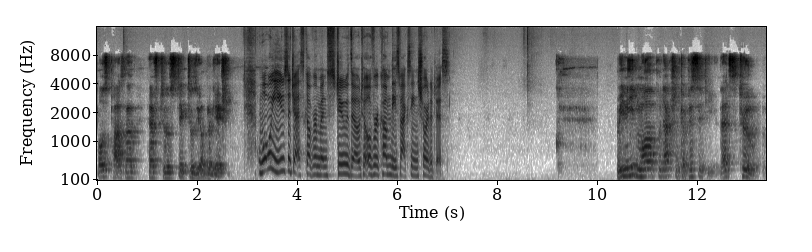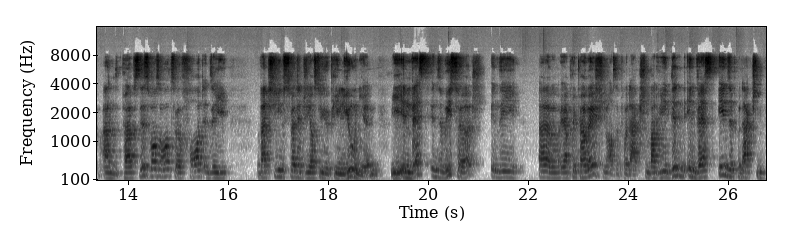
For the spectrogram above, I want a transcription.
both partners have to stick to the obligation. What will you suggest governments do, though, to overcome these vaccine shortages? We need more production capacity. That's true. And perhaps this was also a fault in the vaccine strategy of the European Union. We invest in the research, in the uh, preparation of the production, but we didn't invest in the production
